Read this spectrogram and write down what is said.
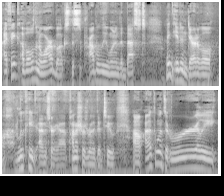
I think of all the noir books, this is probably one of the best. I think it and Daredevil, oh, Luke I'm sorry, uh, Punisher is really good too. Uh, I like the ones that really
